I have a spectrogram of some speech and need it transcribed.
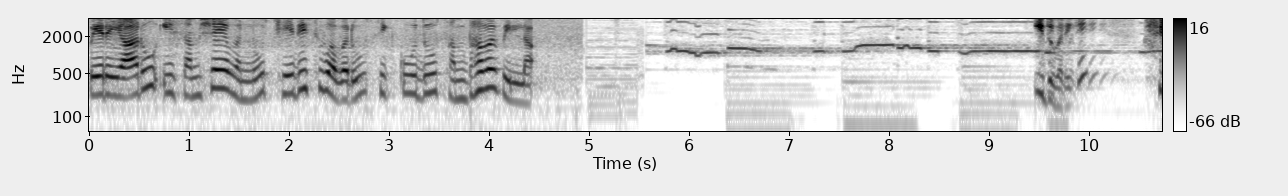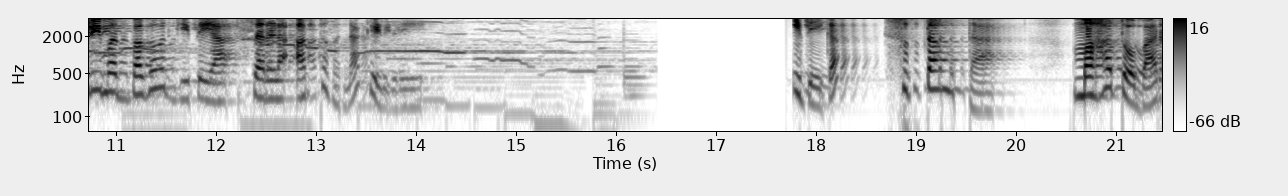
ಬೇರೆ ಯಾರೂ ಈ ಸಂಶಯವನ್ನು ಛೇದಿಸುವವರು ಸಿಕ್ಕುವುದು ಸಂಭವವಿಲ್ಲ. ಇದುವರೆಗೆ ಶ್ರೀಮದ್ ಭಗವದ್ಗೀತೆಯ ಸರಳ ಅರ್ಥವನ್ನ ಕೇಳಿದಿರಿ. ಇದೀಗ ಸುತ್ತಮುತ್ತ ಮಹತೋಬಾರ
